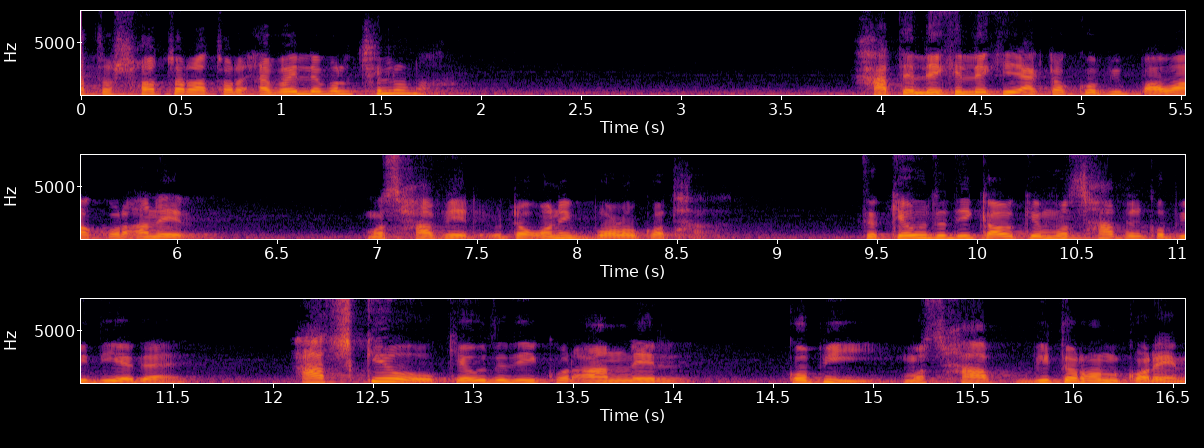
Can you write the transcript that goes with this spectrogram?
এত সচরাচর অ্যাভেলেবল ছিল না। হাতে লেখে লেখে একটা কপি পাওয়া কোরআনের মোসাফের ওটা অনেক বড় কথা। তো কেউ যদি কাউকে মোসাফের কপি দিয়ে দেয়, আজকেও কেউ যদি কোরআনের কপি মোসাফ বিতরণ করেন,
